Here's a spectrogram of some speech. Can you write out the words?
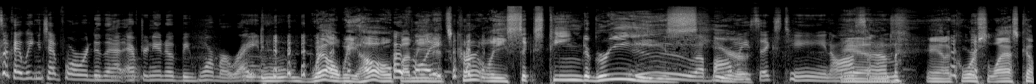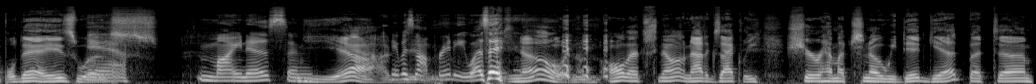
That's okay. We can jump forward to that afternoon. It'll be warmer, right? Well, we hope. I mean, it's currently 16 degrees. Ooh, a balmy here. 16. Awesome. And, and of course, the last couple of days was Minus, and yeah. it was not pretty, was it? No, and all that snow. Not exactly sure how much snow we did get, but um,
